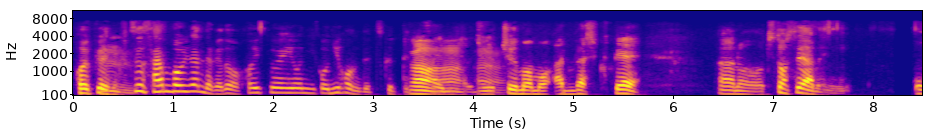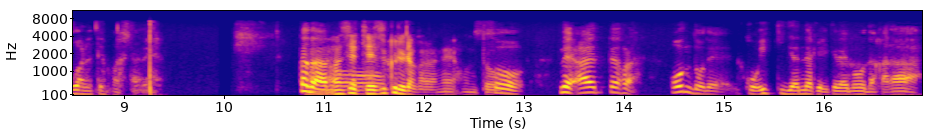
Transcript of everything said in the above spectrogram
保育園普通3本なんだけど、保育園用にこう2本で作ってくださいみたいな注文もあるらしくて、あのー千歳飴に追われてましたね。ただ、あの手作りだからね、本当。そう。ね、ああやってほら、温度でこう一気にやんなきゃいけないものだから、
